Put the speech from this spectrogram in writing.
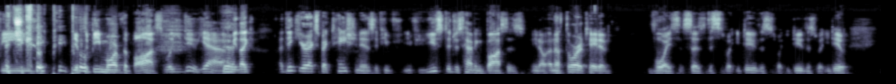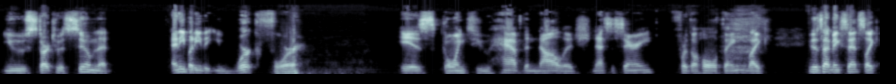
be Educate you have to be more of the boss. Well, you do, yeah. Yeah. I mean, like, I think your expectation is if you if you're used to just having bosses, you know, an authoritative voice that says this is what you do, this is what you do, this is what you do, you start to assume that anybody that you work for is going to have the knowledge necessary for the whole thing. Like, does that make sense? Like,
